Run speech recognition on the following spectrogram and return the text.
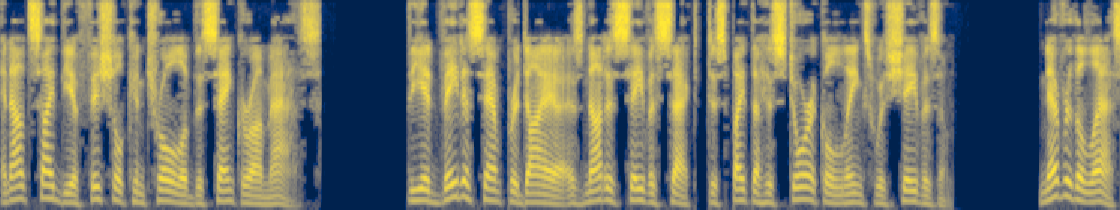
and outside the official control of the Sankara maths. The Advaita Sampradaya is not a Saiva sect, despite the historical links with Shaivism. Nevertheless,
